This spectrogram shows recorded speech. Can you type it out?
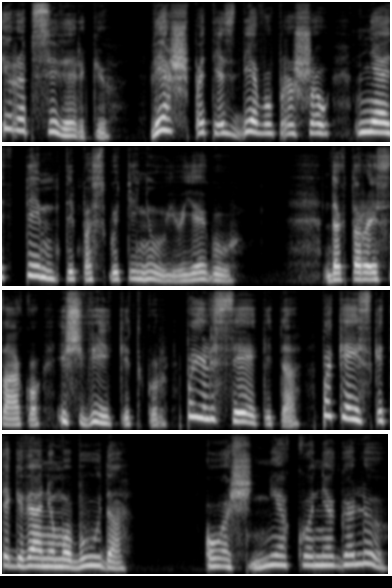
ir apsiverkiu. Viešpaties Dievo prašau netimti paskutiniųjų jėgų. Daktarai sako, išvykit kur, pailsėkite, pakeiskite gyvenimo būdą. O aš nieko negaliu.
